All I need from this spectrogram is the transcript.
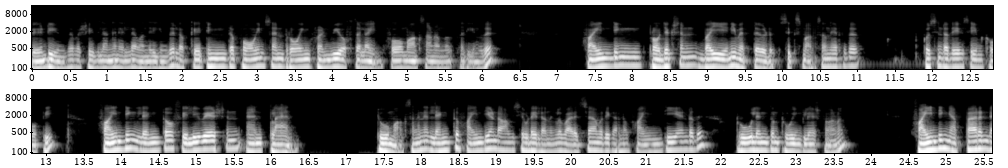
വേണ്ടിയിരുന്നത്. പക്ഷേ ഇതിൽ അങ്ങനെയല്ല വന്നിരിക്കുന്നത്. Locating the points and drawing front view of the line four marks ആണ് വന്നിരിക്കുന്നത്. Finding projection by any method six marks നേരത്തെ ക്വസ്റ്റിന്റെ അതേ same copy finding length of elevation and plan two marks അങ്ങനെ ലെങ്ത് ഫൈൻഡ് ചെയ്യേണ്ട ആവശ്യം ഇവിടെ ഇല്ല. നിങ്ങൾ വരച്ചാൽ മതി. കാരണം ഫൈൻഡ് ചെയ്യേണ്ടത് ട്രൂ ലെങ്ത്തും ട്രൂ ഇൻക്ലിനേഷനുമാണ് finding apparent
